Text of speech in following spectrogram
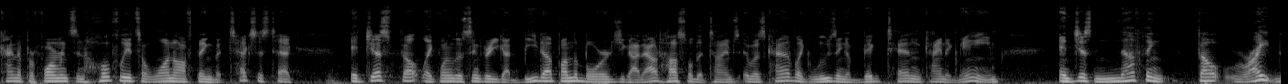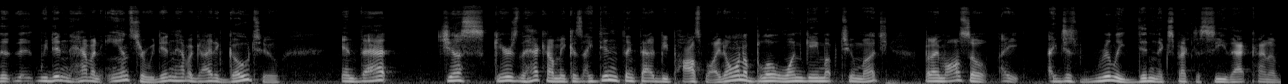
kind of performance, and hopefully it's a one-off thing. But Texas Tech, it just felt like one of those things where you got beat up on the boards, you got out hustled at times. It was kind of like losing a Big Ten kind of game, and just nothing felt right. We didn't have an answer. We didn't have a guy to go to, and that just scares the heck out of me because I didn't think that would be possible. I don't want to blow one game up too much, but I'm also I I just really didn't expect to see that kind of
